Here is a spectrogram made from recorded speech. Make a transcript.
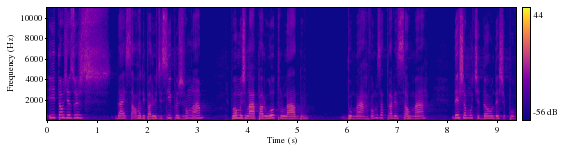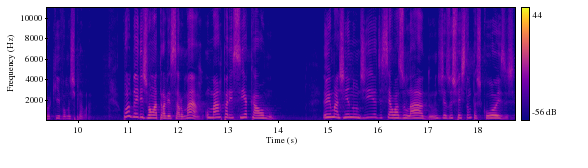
E então Jesus dá essa ordem para os discípulos: vão lá, vamos lá para o outro lado do mar, vamos atravessar o mar Deixa a multidão, deixa o povo aqui, vamos para lá. Quando eles vão atravessar o mar, o mar parecia calmo. Eu imagino um dia de céu azulado, onde Jesus fez tantas coisas,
